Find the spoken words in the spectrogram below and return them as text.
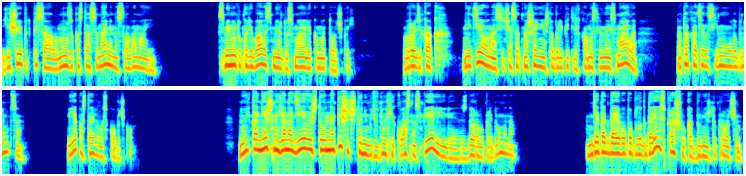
Еще и подписала музыка Стаса Намина, слова мои. С минуту колебалась между смайликом и точкой. Вроде как не те у нас сейчас отношения, чтобы лепить легкомысленные смайлы, но так хотелось ему улыбнуться, и я поставила скобочку. Ну и, конечно, я надеялась, что он напишет что-нибудь в духе «классно спели» или «здорово придумано». Я тогда его поблагодарю и спрошу, как бы между прочим,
